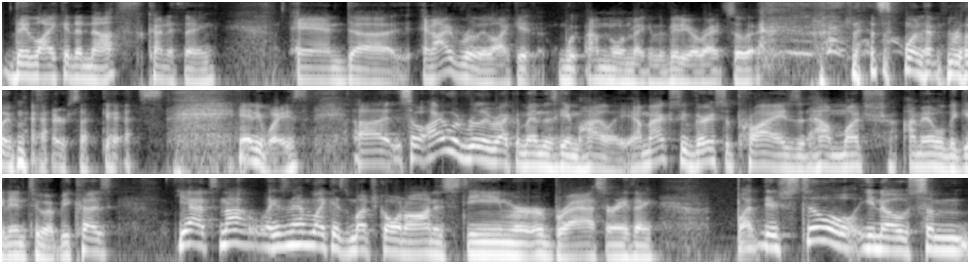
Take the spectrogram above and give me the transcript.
they like it enough, kind of thing, and uh, and I really like it. I'm the one making the video, right? So that, that's the one that really matters, I guess. Anyways, uh, so I would really recommend this game highly. I'm actually very surprised at how much I'm able to get into it because yeah, it's not it doesn't have like as much going on as Steam or, or Brass or anything, but there's still you know some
